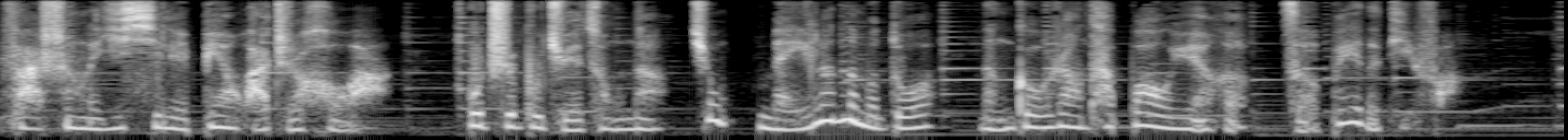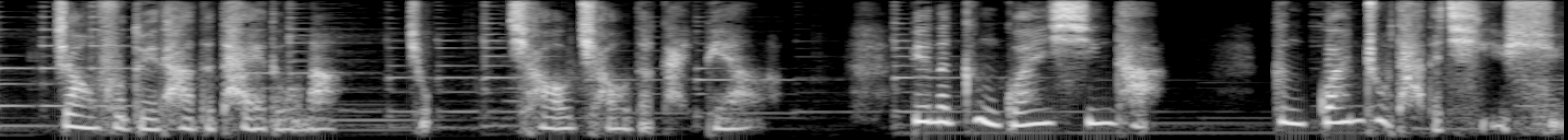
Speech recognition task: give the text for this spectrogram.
发生了一系列变化之后啊，不知不觉中呢，就没了那么多能够让她抱怨和责备的地方。丈夫对她的态度呢，就悄悄地改变了，变得更关心她，更关注她的情绪，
